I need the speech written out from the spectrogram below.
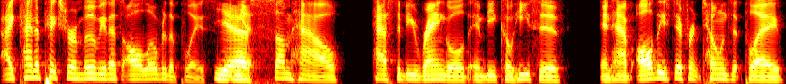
I kind of picture a movie that's all over the place. Yes. somehow has to be wrangled and be cohesive and have all these different tones at play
